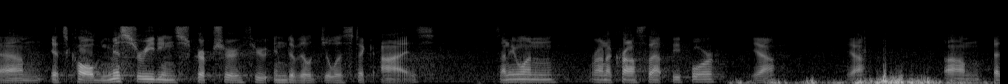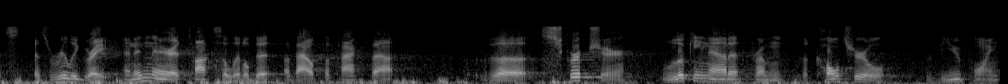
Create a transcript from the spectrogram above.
Um, it's called Misreading Scripture Through Individualistic Eyes. Has anyone run across that before? Yeah? Yeah. Um, it's, it's really great. And in there, it talks a little bit about the fact that the scripture, looking at it from the cultural viewpoint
